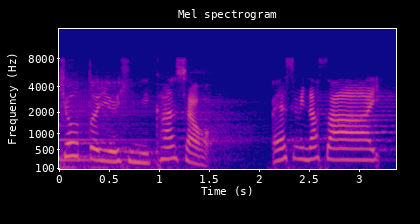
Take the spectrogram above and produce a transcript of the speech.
今日という日に感謝を。おやすみなさい。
